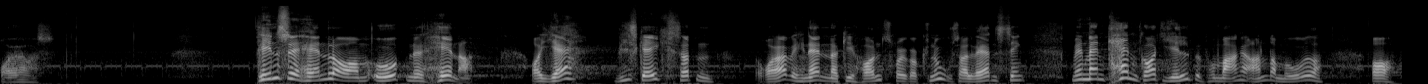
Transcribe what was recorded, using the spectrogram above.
rører os. Pinse handler om åbne hænder. Og ja, vi skal ikke sådan røre ved hinanden og give håndtryk og knus og alverdens ting. Men man kan godt hjælpe på mange andre måder. Og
